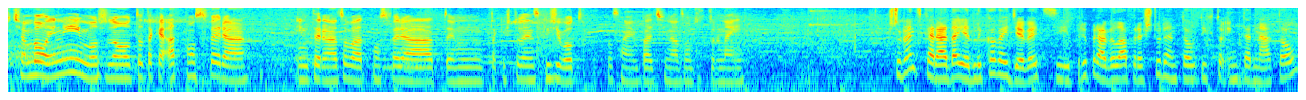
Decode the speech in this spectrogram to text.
V čom bol iný? Možno to taká atmosféra, internátová atmosféra, ten taký študentský život, to sa mi páči na tomto turnaji. Študentská rada Jedlikovej 9 si pripravila pre študentov týchto internátov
